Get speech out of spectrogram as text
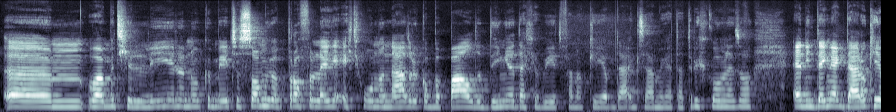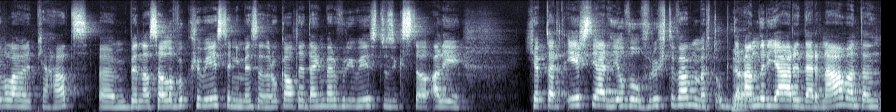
Ehm, wat moet je leren ook een beetje? Sommige proffen leggen echt gewoon een nadruk op bepaalde dingen, dat je weet van oké, op dat examen gaat dat terugkomen en zo. En ik denk dat ik daar ook heel veel aan heb gehad. Ehm, ik ben dat zelf ook geweest en die mensen zijn er ook altijd dankbaar voor geweest. Dus ik stel, allee, je hebt daar het eerste jaar heel veel vruchten van, maar ook de Ja. andere jaren daarna, want dan,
